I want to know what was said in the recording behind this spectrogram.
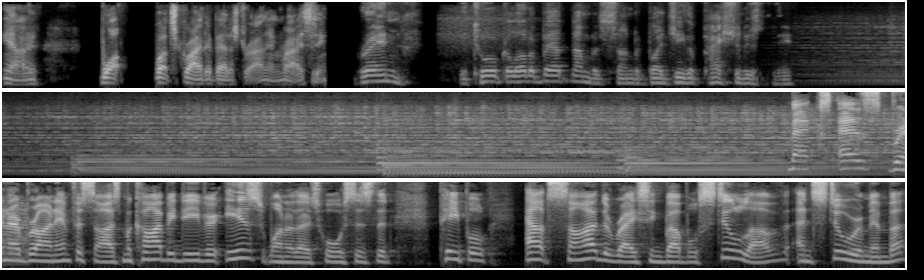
you know what what's great about Australian racing. Bren, you talk a lot about numbers, son, but by gee, the passion is there. Max, as Bren O'Brien emphasised, Makybe Diva is one of those horses that people outside the racing bubble still love and still remember,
